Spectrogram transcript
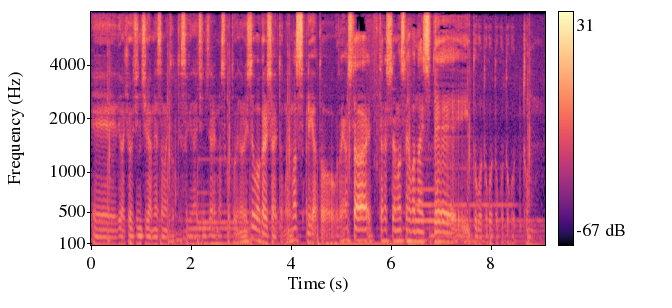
えー、では今日一日が皆様にとって素敵な一日になりますことをお祈りしてお別れしたいと思います。ありがとうございました。いってらっしゃいませ。Have a nice day. どこどこどこどこどん。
